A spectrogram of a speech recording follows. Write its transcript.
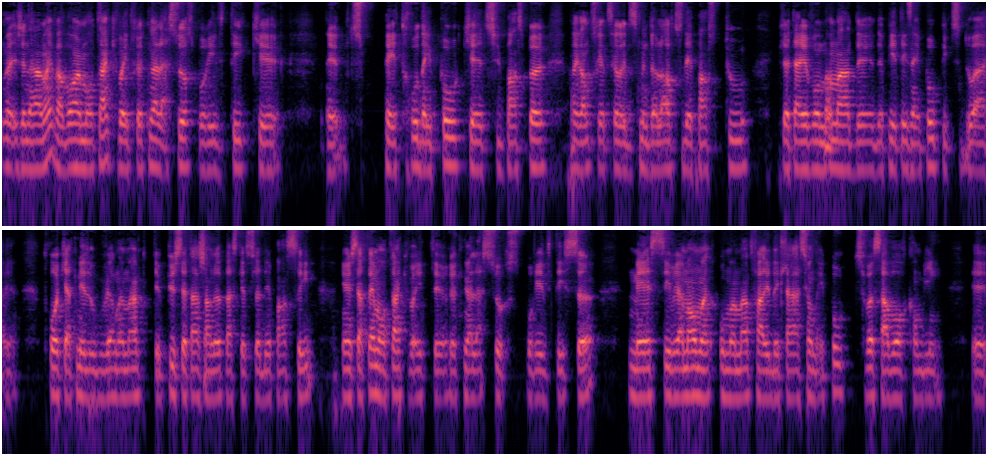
Généralement, il va y avoir un montant qui va être retenu à la source pour éviter que euh, tu payes trop d'impôts, que tu ne penses pas. Par exemple, tu retires le 10 000 tu dépenses tout, puis là, tu arrives au moment de, de payer tes impôts, puis que tu dois 3 4 000 au gouvernement, puis que tu n'as plus cet argent-là parce que tu l'as dépensé. Il y a un certain montant qui va être euh, retenu à la source pour éviter ça. Mais c'est vraiment au moment de faire les déclarations d'impôts que tu vas savoir combien euh,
